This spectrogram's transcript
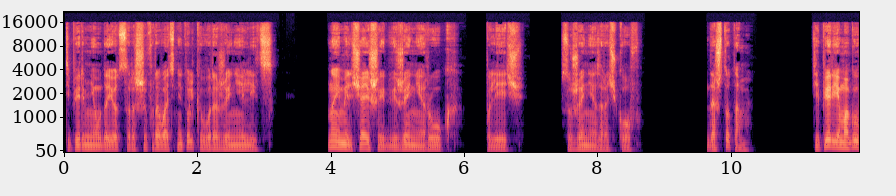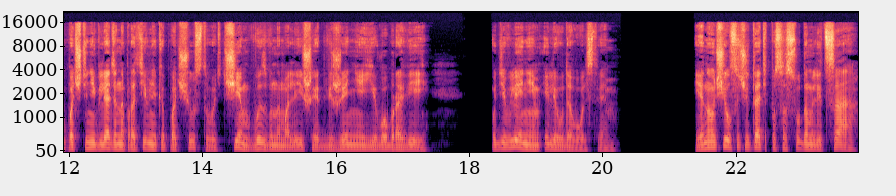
Теперь мне удается расшифровать не только выражение лиц, но и мельчайшие движения рук, плеч, сужение зрачков. Да что там? Теперь я могу, почти не глядя на противника, почувствовать, чем вызвано малейшее движение его бровей — удивлением или удовольствием. Я научился читать по сосудам лица,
